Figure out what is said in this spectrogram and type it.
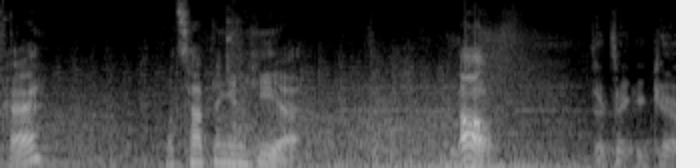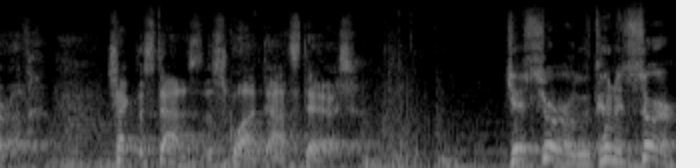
Okay. What's happening in here? Oh, They're taken care of. Check the status of the squad downstairs. Yes, sir, Lieutenant, sir.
